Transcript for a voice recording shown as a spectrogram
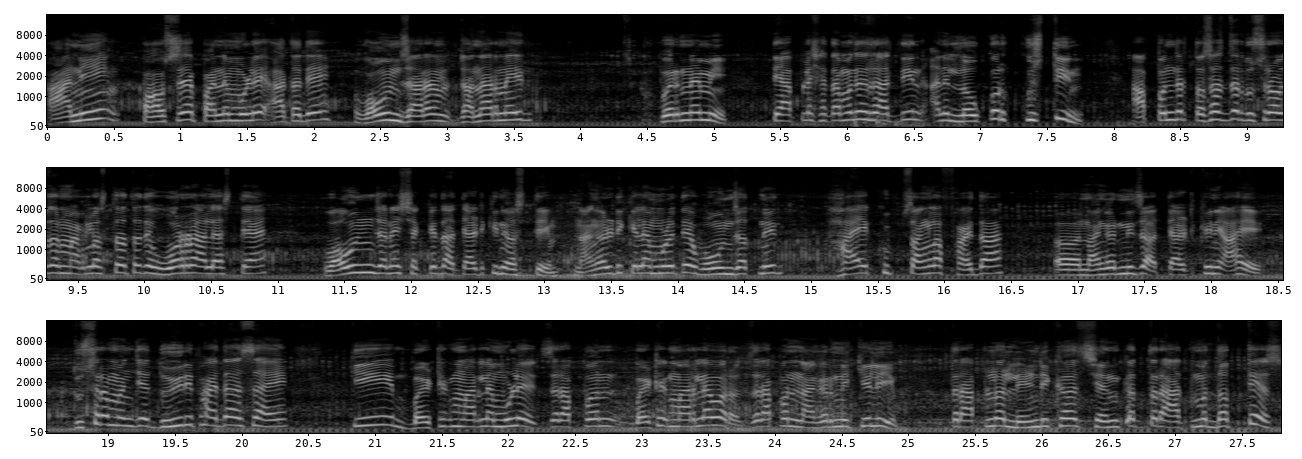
आणि पावसाच्या पाण्यामुळे आता ते वाहून जाणार जाणार नाहीत. परिणामी ते आपल्या शेतामध्येच राहतील आणि लवकर कुसतील आपण जर तसाच जर दुसरा अवजार मारलं असतं तर ते वर राहिले असत्या. वाहून जाण्याची शक्यता त्या ठिकाणी असते. नांगरटी केल्यामुळे ते वाहून जात नाहीत. हा एक खूप चांगला फायदा नांगरणीचा त्या ठिकाणी आहे. दुसरं म्हणजे दुहेरी फायदा असा आहे की बैठक मारल्यामुळे जर आपण बैठक मारल्यावर जर आपण नांगरणी केली तर आपलं लेंडी खत शेणखत तर आत्म दबतेच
